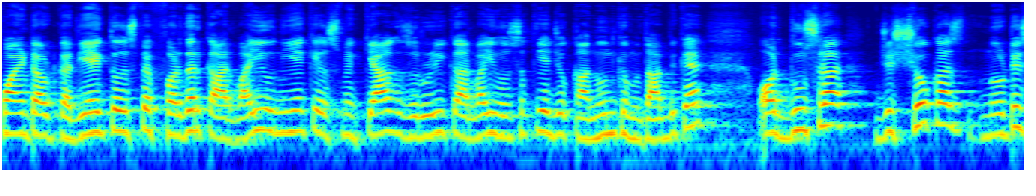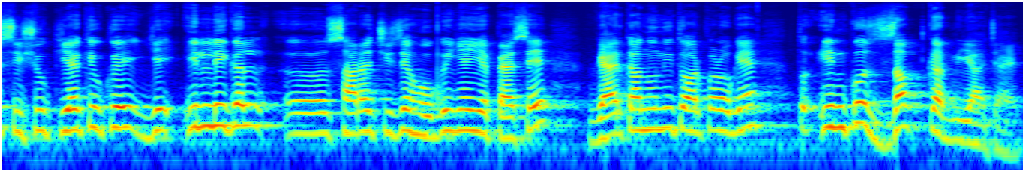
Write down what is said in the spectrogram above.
पॉइंट आउट कर दी एक तो उस पर फर्दर कार्रवाई होनी है कि उसमें क्या ज़रूरी कार्रवाई हो सकती है जो कानून के मुताबिक है। और दूसरा, जो शो का नोटिस इशू किया क्योंकि ये इलीगल सारा चीज़ें हो गई हैं, ये पैसे गैर कानूनी तौर पर हो गए हैं तो इनको जब्त कर लिया जाए।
